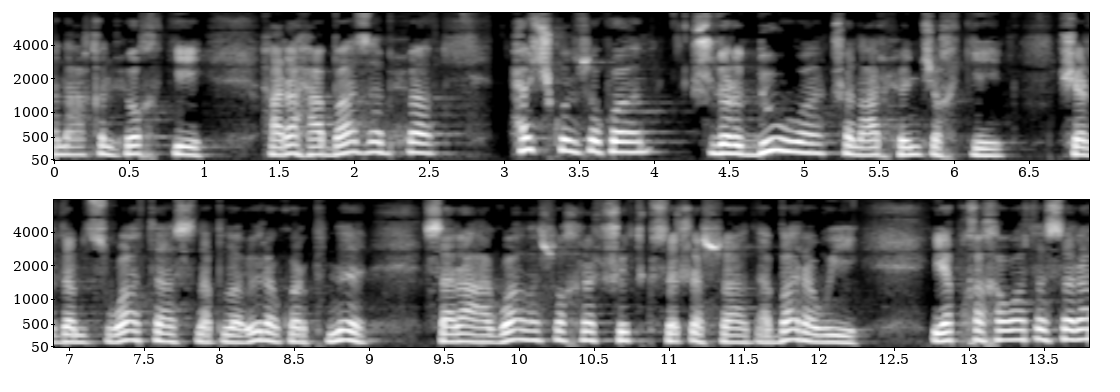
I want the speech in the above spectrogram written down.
анаахынҳәыхгьы, ҳара ҳабазап ҳәа ҳаҷкәынцәақәа ҽдырдууа ҽанаарҳәынҷахгьы, шьардамҵуата снаплагәырақәа рԥны сара агәалашәахра ҽыҭк саҿашәат, абар ауи, иаԥхахауата сара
